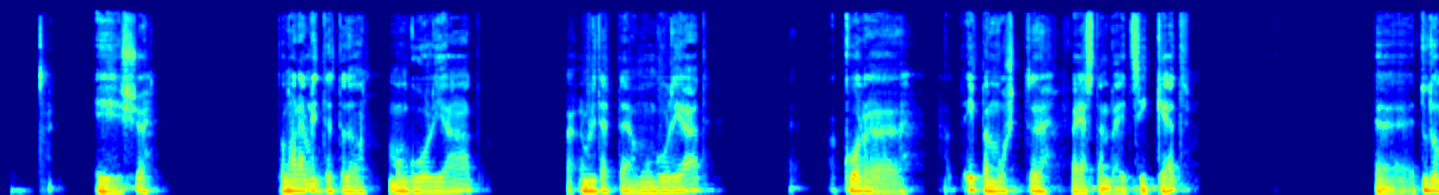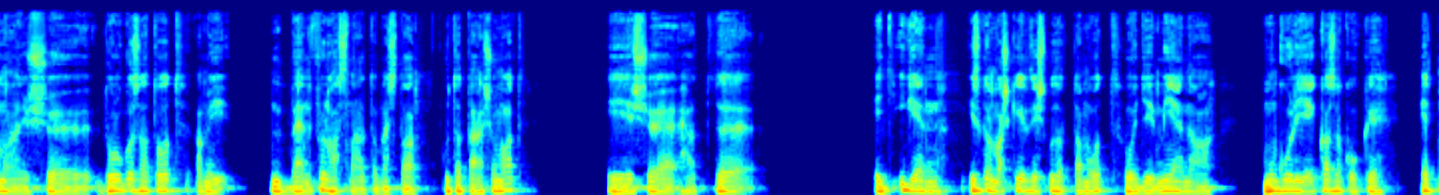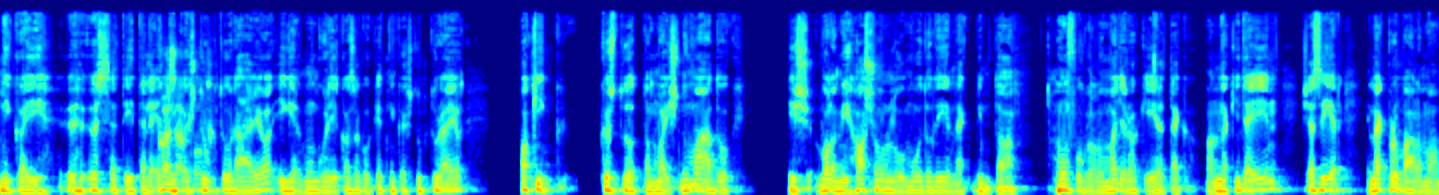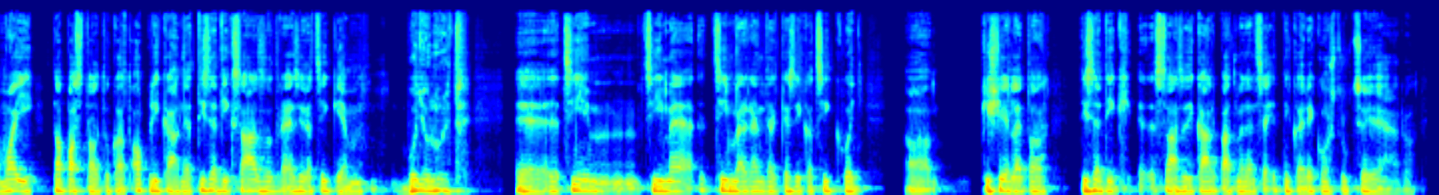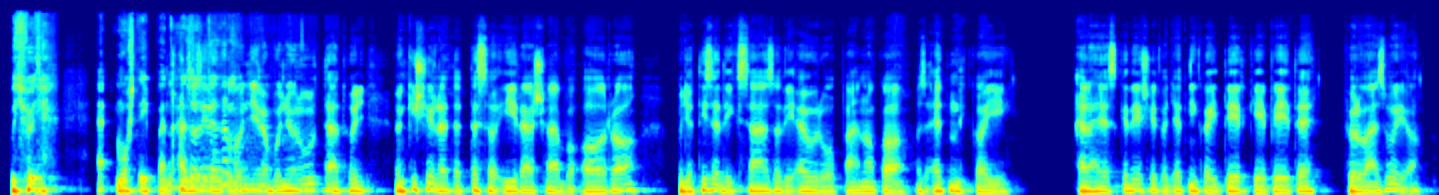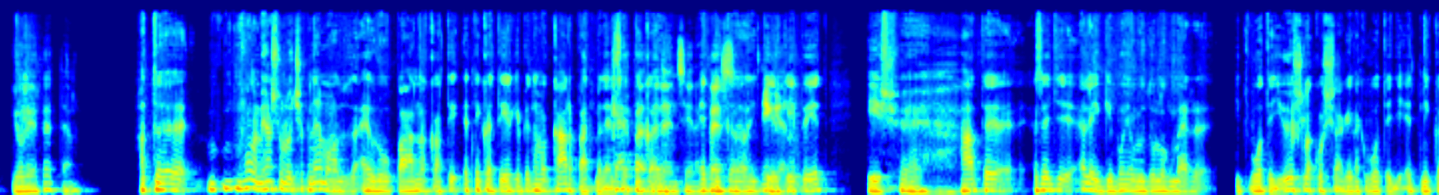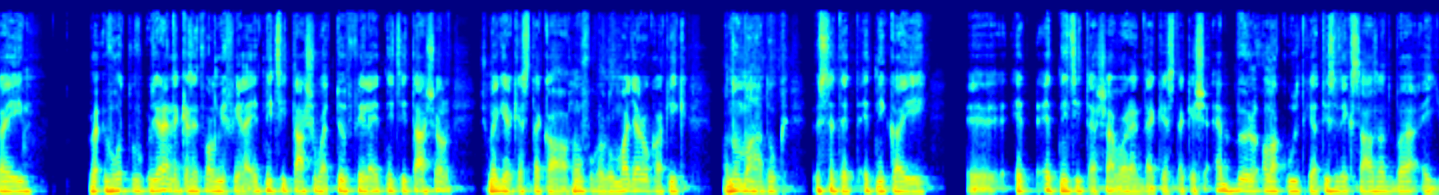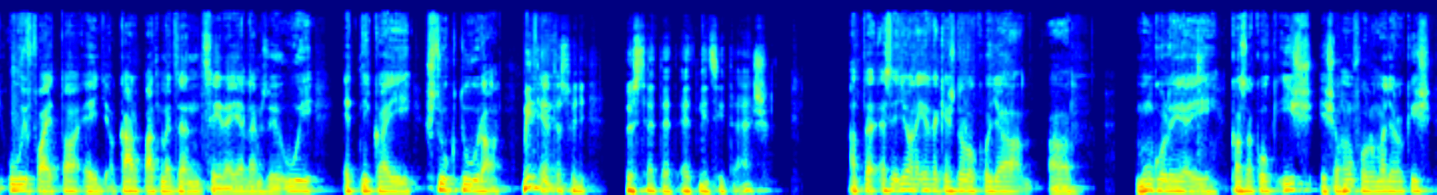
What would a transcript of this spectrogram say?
és te már említetted a Mongóliát, említette a Mongóliát, akkor hát éppen most fejeztem be egy cikket, tudományos dolgozatot, amiben felhasználtam ezt a kutatásomat, és hát egy igen izgalmas kérdést kutattam ott, hogy milyen a mongóliai kazakok etnikai összetétele, etnikai struktúrája, igen, mongóliai kazakok etnikai struktúrája, akik köztudottan ma is nomádok, és valami hasonló módon élnek, mint a honfoglaló magyarok éltek annak idején, és ezért én megpróbálom a mai tapasztalatokat applikálni a tizedik századra, ezért a cikkém bonyolult eh, cím, címe, címmel rendelkezik a cikk, hogy a kísérlet a tizedik századi Kárpát-medence etnikai rekonstrukciójára. Úgyhogy most éppen... Hát azért ez nem annyira bonyolult, tehát hogy ön kísérletet tesz a írásába arra, hogy a tizedik századi Európának a, az etnikai elhelyezkedését, vagy etnikai térképét fölvázolja? Jól értettem? Hát valami hasonló, csak nem az Európának a etnikai térképét, hanem a Kárpát-medence Kárpát-medencének, etnikai térképét. Igen. És hát ez egy eléggé bonyolult dolog, mert itt volt egy őslakosság, ennek volt egy etnikai volt, rendelkezett valamiféle etnicitással, vagy többféle etnicitással, és megérkeztek a honfoglaló magyarok, akik a nomádok összetett etnikai etnicitásával rendelkeztek, és ebből alakult ki a 10. században egy újfajta, egy a Kárpát-medencére jellemző új etnikai struktúra. Mit jelent ez, hogy összetett etnicitás? Hát ez egy olyan érdekes dolog, hogy a, a mongoliai kazakok is, és a honfoglaló magyarok is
